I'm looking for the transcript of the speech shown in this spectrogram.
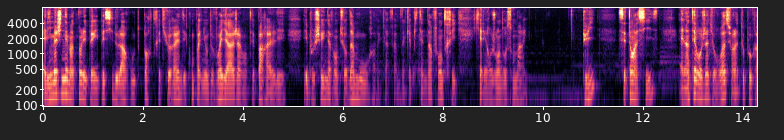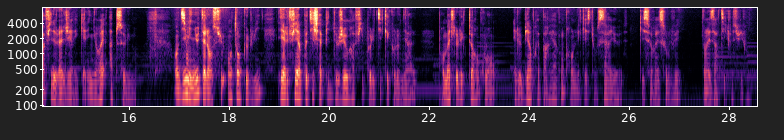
Elle imaginait maintenant les péripéties de la route, portraiturait des compagnons de voyage inventés par elle et ébauchait une aventure d'amour avec la femme d'un capitaine d'infanterie qui allait rejoindre son mari. Puis, s'étant assise, elle interrogea du roi sur la topographie de l'Algérie qu'elle ignorait absolument. En dix minutes, elle en sut autant que lui, et elle fit un petit chapitre de géographie politique et coloniale pour mettre le lecteur au courant et le bien préparer à comprendre les questions sérieuses qui seraient soulevées dans les articles suivants.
